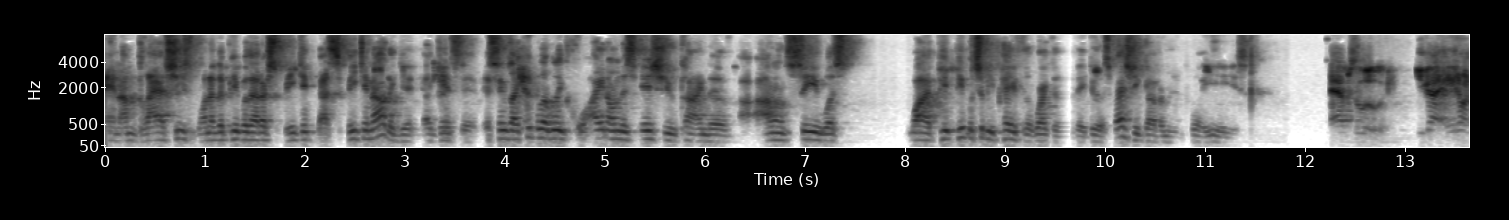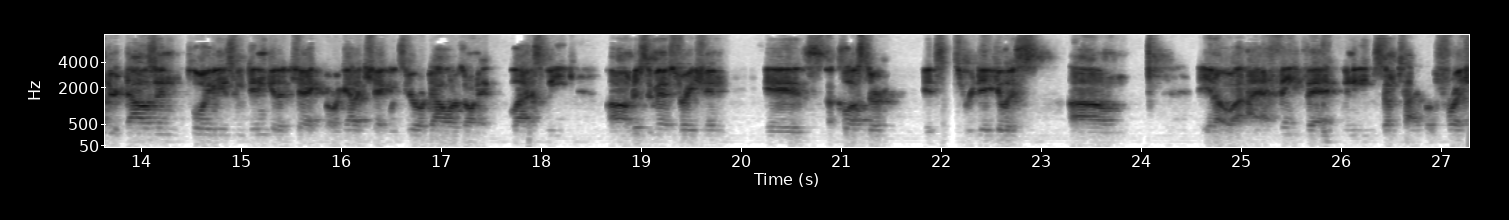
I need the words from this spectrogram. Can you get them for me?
And I'm glad she's one of the people that are speaking, that's speaking out against it. It seems like people are really quiet on this issue, kind of. I don't see what's why pe- people should be paid for the work that they do, especially government employees. Absolutely. You got 800,000 employees who didn't get a check or got a check with zero dollars on it last week. Um, this administration is a cluster. It's ridiculous. Um, you know, I, I think that we need some type of fresh,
